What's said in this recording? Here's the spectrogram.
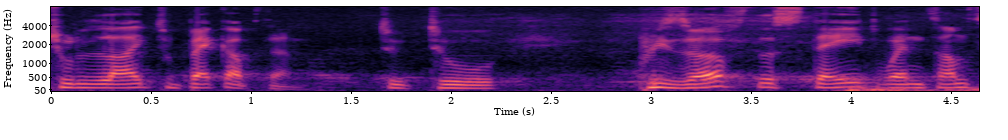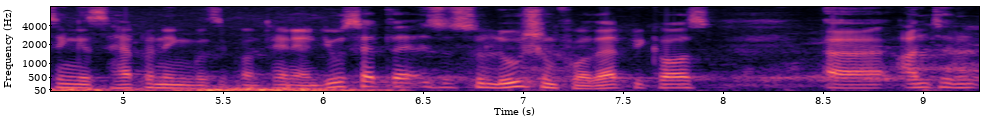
to like to back up them, to to preserve the state when something is happening with the container. And you said there is a solution for that because. Uh, until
